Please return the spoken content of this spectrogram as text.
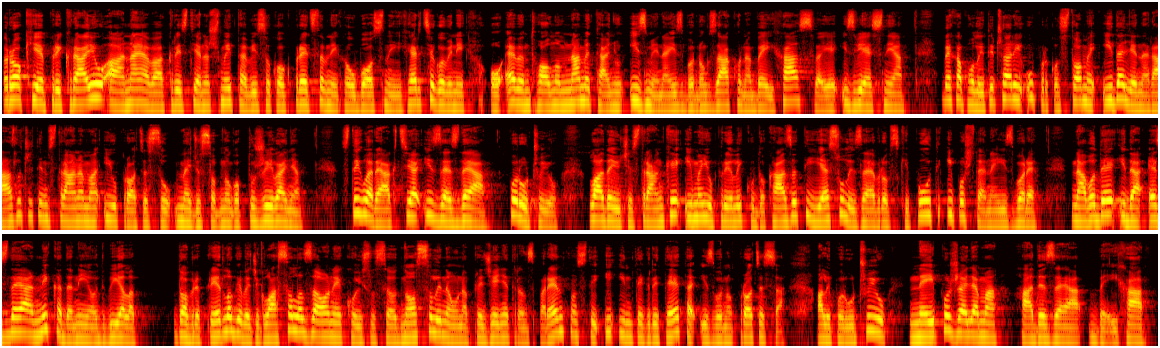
Rok je pri kraju, a najava Kristijana Šmita, visokog predstavnika u Bosni i Hercegovini, o eventualnom nametanju izmjena izbornog zakona BiH sve je izvjesnija. BiH političari uprkos tome i dalje na različitim stranama i u procesu međusobnog optuživanja. Stigla reakcija iz SDA. Poručuju, vladajuće stranke imaju priliku dokazati jesu li za evropski put i poštene izbore. Navode i da SDA nikada nije odbijala dobre prijedloge već glasala za one koji su se odnosili na unapređenje transparentnosti i integriteta izvornog procesa, ali poručuju ne i po željama HDZ-a BiH.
